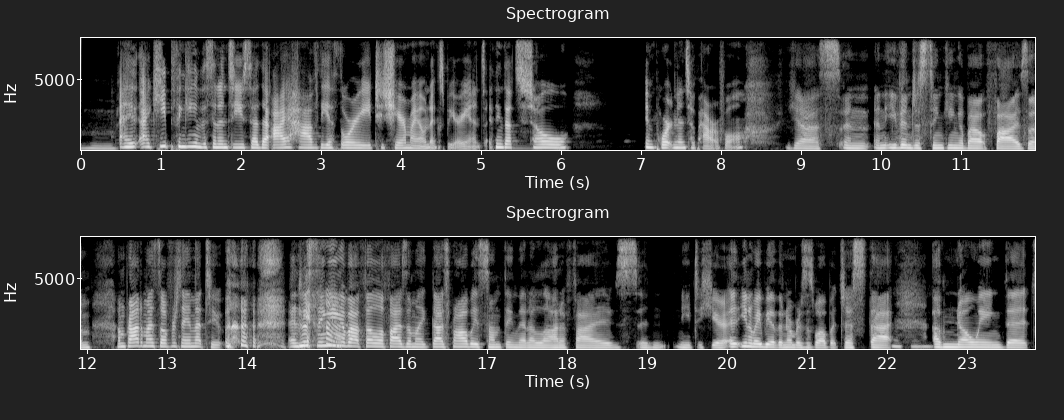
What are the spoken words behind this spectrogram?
Mhm. I, I keep thinking of the sentence you said that I have the authority to share my own experience. I think that's so important and so powerful. Yes, and and even just thinking about fives, I'm I'm proud of myself for saying that too. and just thinking about fellow fives, I'm like that's probably something that a lot of fives need to hear. Uh, You know, maybe other numbers as well, but just that of knowing that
